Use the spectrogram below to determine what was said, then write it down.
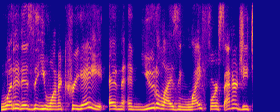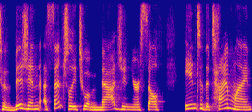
what it is that you want to create and, and utilizing life force energy to vision, essentially to imagine yourself into the timeline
